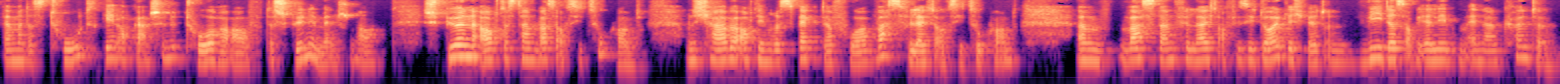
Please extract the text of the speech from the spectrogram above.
wenn man das tut, gehen auch ganz schöne Tore auf. Das spüren die Menschen auch. Spüren auch, dass dann was auf sie zukommt. Und ich habe auch den Respekt davor, was vielleicht auf sie zukommt, ähm, was dann vielleicht auch für sie deutlich wird und wie das auch ihr Leben ändern könnte.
